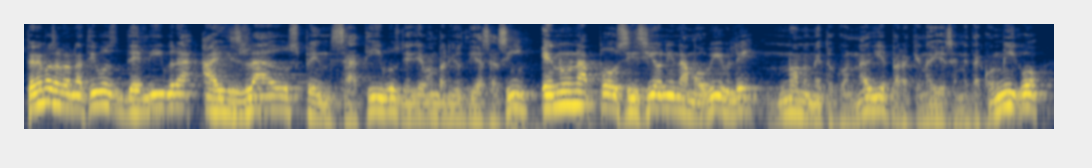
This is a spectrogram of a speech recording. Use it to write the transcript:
Tenemos a los nativos de Libra aislados, pensativos, ya llevan varios días así, en una posición inamovible, no me meto con nadie para que nadie se meta conmigo,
